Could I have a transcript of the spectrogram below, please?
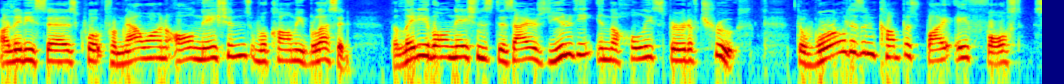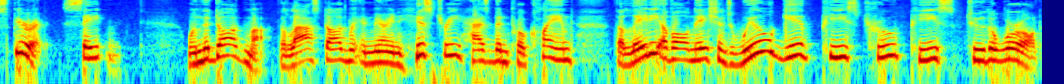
Our Lady says, quote, From now on, all nations will call me blessed. The Lady of all nations desires unity in the Holy Spirit of truth. The world is encompassed by a false spirit, Satan. When the dogma, the last dogma in Marian history, has been proclaimed, the Lady of all nations will give peace, true peace, to the world.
